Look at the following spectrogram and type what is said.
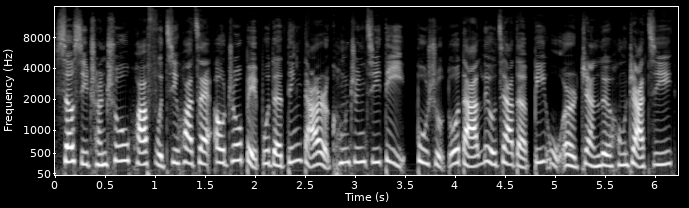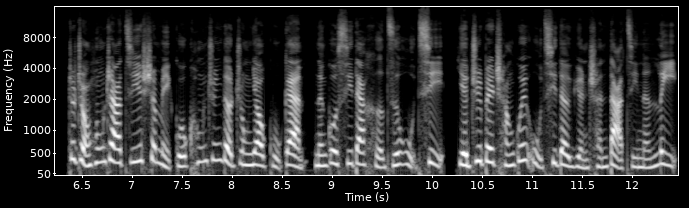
消息传出，华府计划在澳洲北部的丁达尔空军基地部署多达六架的 B 五二战略轰炸机。这种轰炸机是美国空军的重要骨干，能够携带核子武器，也具备常规武器的远程打击能力。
